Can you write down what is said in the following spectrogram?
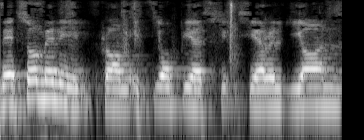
There's so many from Ethiopia, Sierra Leone,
